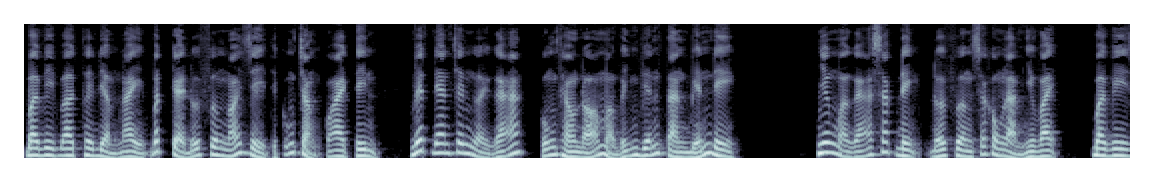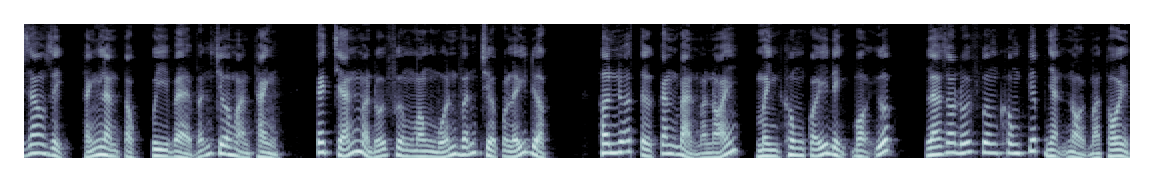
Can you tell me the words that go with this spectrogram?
Bởi vì vào thời điểm này, bất kể đối phương nói gì thì cũng chẳng có ai tin, vết đen trên người gã cũng theo đó mà vĩnh viễn tan biến đi. Nhưng mà gã xác định đối phương sẽ không làm như vậy, bởi vì giao dịch Thánh Lan tộc quy về vẫn chưa hoàn thành, cái chén mà đối phương mong muốn vẫn chưa có lấy được. Hơn nữa từ căn bản mà nói, mình không có ý định bội ước là do đối phương không tiếp nhận nổi mà thôi.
